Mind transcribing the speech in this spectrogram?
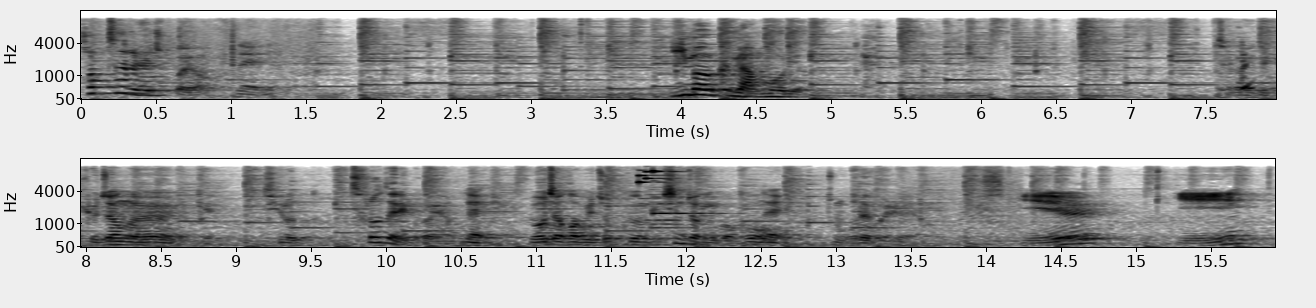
커트를 해줄 거예요. 네. 이만큼의 앞머리야. 제가 이제 교정을 이렇게 뒤로 틀어 드릴 거예요. 네. 요 작업이 조금 핵심적인 거고 네. 좀 오래 걸려요. 1, 2,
